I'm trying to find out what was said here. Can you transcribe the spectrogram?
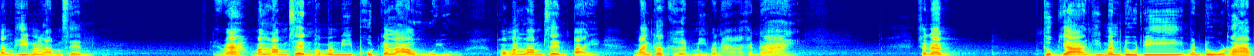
บางทีมันล้ำเส้นเห็นไหมมันล้ำเส้นเพราะมันมีพุทธกับราหูอยู่ อมันล้ำเส้นไป มันก็เกิดมีปัญหากันได้ ฉะนั้นทุกอย่างที่มันดูดี มันดูราบ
